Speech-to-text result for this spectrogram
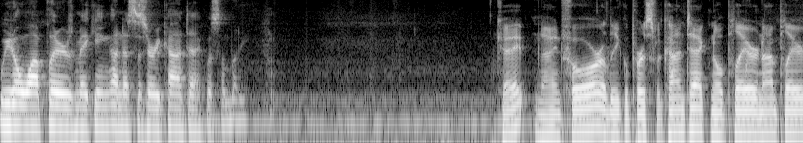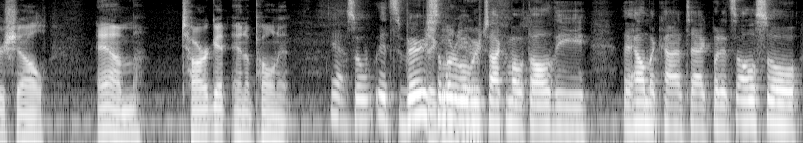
we don't want players making unnecessary contact with somebody. Okay, 9 4, illegal personal contact. No player non player shall M target an opponent. Yeah, so it's very Big similar to what we were talking about with all the the helmet contact, but it's also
